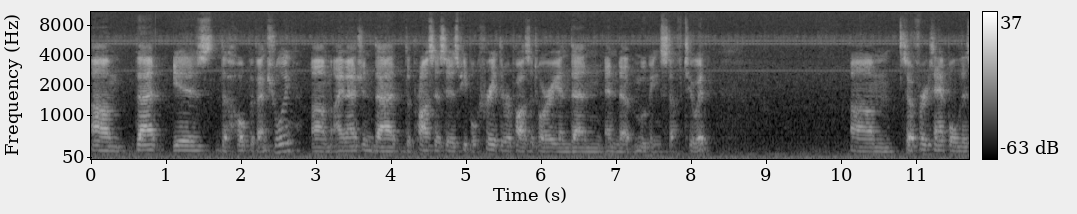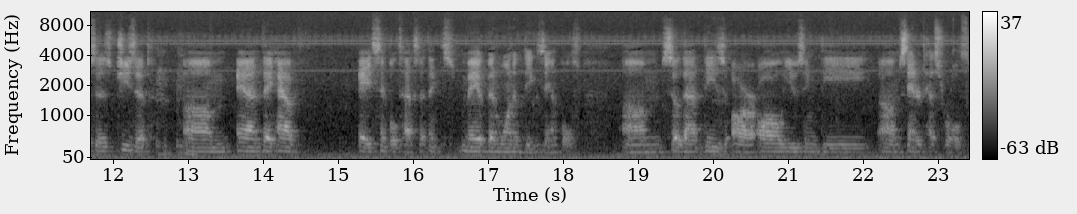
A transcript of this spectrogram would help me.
Um, that is the hope eventually. Um, I imagine that the process is people create the repository and then end up moving stuff to it. Um, so for example, this is gzip, um, and they have a simple test. I think this may have been one of the examples. Um, so that these are all using the um, standard test rules.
